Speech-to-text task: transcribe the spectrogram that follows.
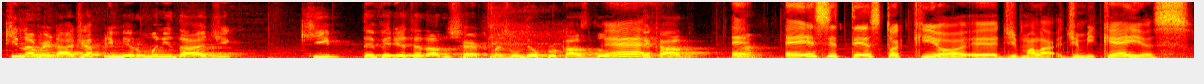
que na verdade é a primeira humanidade que deveria ter dado certo, mas não deu por causa do, É, do pecado. É, né? é esse texto aqui, ó, é de, Mala, de Miqueias.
